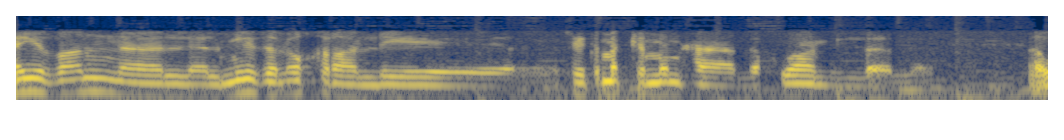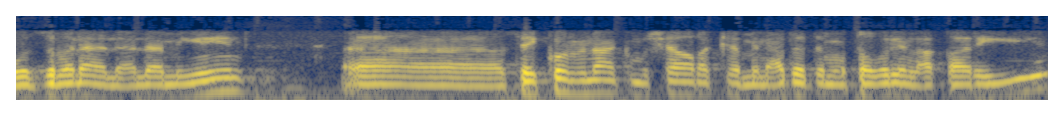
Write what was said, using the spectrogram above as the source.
أيضا الميزة الأخرى اللي سيتمكن منها الإخوان ال- ال- أو الزملاء الإعلاميين آه، سيكون هناك مشاركة من عدد المطورين العقاريين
